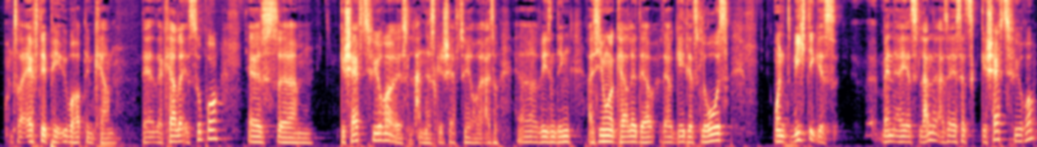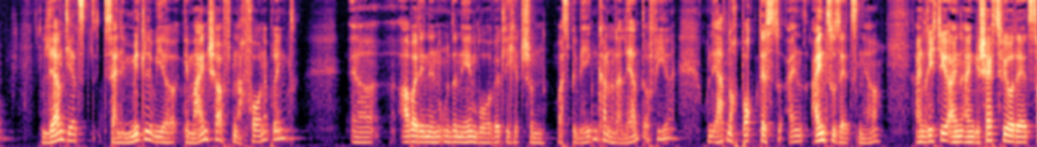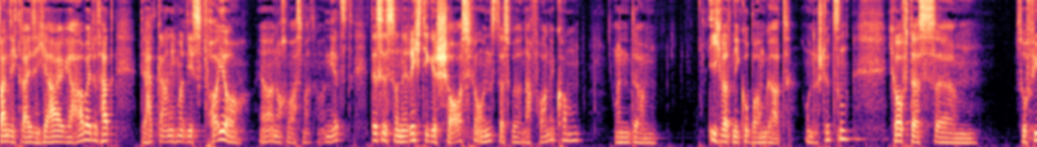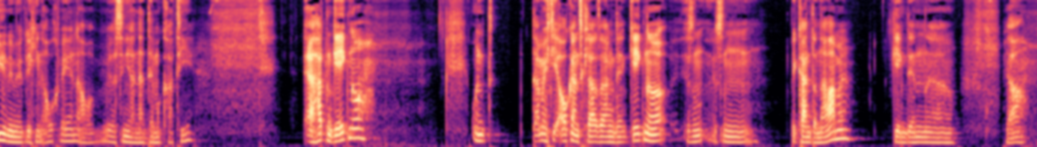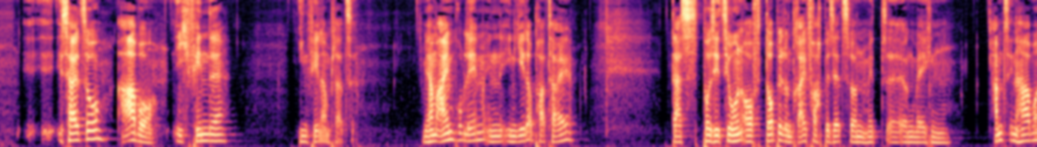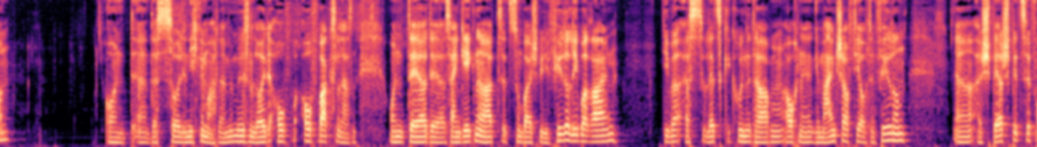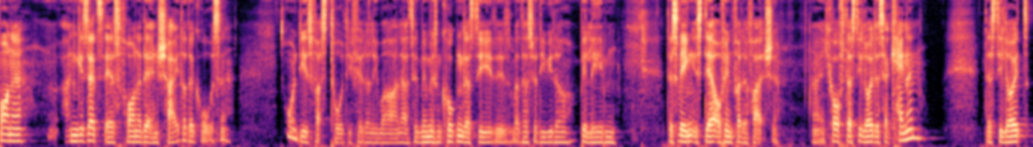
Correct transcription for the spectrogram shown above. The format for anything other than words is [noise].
unserer FDP überhaupt im Kern. Der, der Kerle ist super. Er ist ähm, Geschäftsführer, er ist Landesgeschäftsführer, also äh, Riesending. Als junger Kerle, der, der geht jetzt los. Und wichtig ist, wenn er jetzt landet, also er ist jetzt Geschäftsführer, lernt jetzt seine Mittel, wie er Gemeinschaften nach vorne bringt. Er arbeitet in einem Unternehmen, wo er wirklich jetzt schon was bewegen kann und da lernt er viel. Und er hat noch Bock, das zu ein, einzusetzen, ja. Ein richtiger, ein, ein Geschäftsführer, der jetzt 20, 30 Jahre gearbeitet hat, der hat gar nicht mal dieses Feuer, ja, noch was. Und jetzt, das ist so eine richtige Chance für uns, dass wir nach vorne kommen. Und ähm, ich werde Nico Baumgart unterstützen. Ich hoffe, dass ähm, so viel wie möglich ihn auch wählen, aber wir sind ja in einer Demokratie. Er hat einen Gegner und da möchte ich auch ganz klar sagen, der Gegner ist ein, ist ein bekannter Name, gegen den, äh, ja, ist halt so, aber ich finde ihn fehl am Platze. Wir haben ein Problem in, in jeder Partei, dass Positionen oft doppelt und dreifach besetzt werden mit äh, irgendwelchen Amtsinhabern. Und äh, das sollte nicht gemacht werden. Wir müssen Leute auf, aufwachsen lassen. Und der, der, sein Gegner hat jetzt zum Beispiel die Filterliberalen, die wir erst zuletzt gegründet haben, auch eine Gemeinschaft hier auf den Filtern, äh, als Speerspitze vorne angesetzt. Er ist vorne der Entscheider, der Große. Und die ist fast tot, die Filterliberale. Also wir müssen gucken, dass, die, dass wir die wieder beleben. Deswegen ist der auf jeden Fall der Falsche. Ich hoffe, dass die Leute es erkennen, dass die Leute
